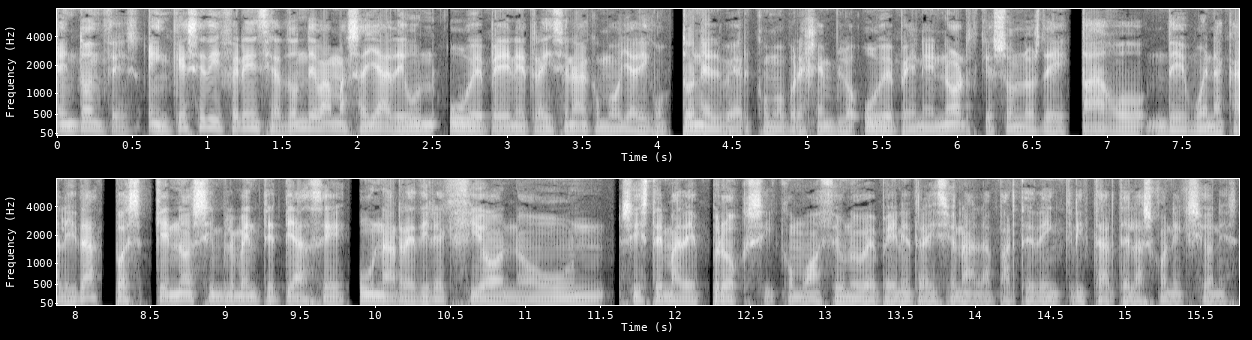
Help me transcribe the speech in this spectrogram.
Entonces, ¿en qué se diferencia? ¿Dónde va más allá de un VPN tradicional, como ya digo, Tunnelberg, como por ejemplo VPN Nord, que son los de pago de buena calidad? Pues que no simplemente te hace una redirección o un sistema de proxy como hace un VPN tradicional, aparte de encriptarte las conexiones.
